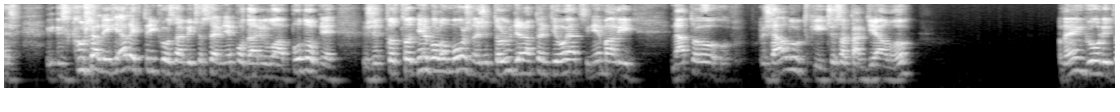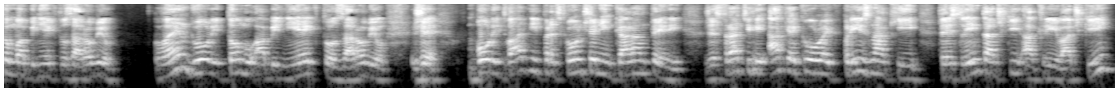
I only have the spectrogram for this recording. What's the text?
skúšali ich elektrikou zabiť, čo sa im nepodarilo a podobne. Že to, to nebolo možné, že to ľudia na ten tí vojaci nemali na to žalúdky, čo sa tam dialo. Len kvôli tomu, aby niekto zarobil. Len kvôli tomu, aby niekto zarobil. Že boli dva dní pred skončením karantény, že stratili akékoľvek príznaky tej slintačky a krývačky,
